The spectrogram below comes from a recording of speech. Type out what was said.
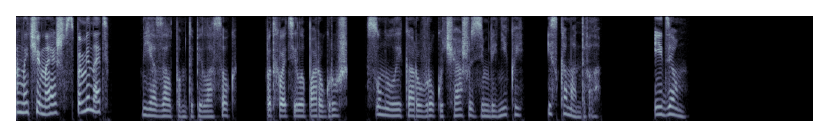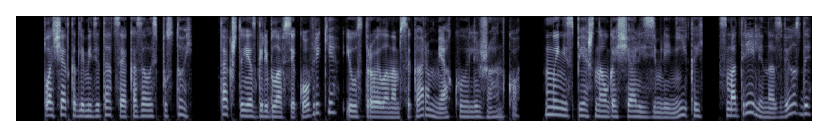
начинаешь вспоминать». Я залпом допила сок, подхватила пару груш, сунула Икару в руку чашу с земляникой и скомандовала. Идем. Площадка для медитации оказалась пустой, так что я сгребла все коврики и устроила нам с Икаром мягкую лежанку. Мы неспешно угощались земляникой, смотрели на звезды,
